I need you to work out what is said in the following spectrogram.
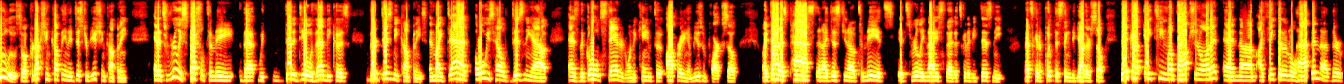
Hulu, so a production company and a distribution company. And it's really special to me that we did a deal with them because they're Disney companies. And my dad always held Disney out as the gold standard when it came to operating amusement parks. So my dad has passed, and I just, you know, to me, it's it's really nice that it's going to be Disney that's going to put this thing together. So they've got 18 month option on it, and um, I think that it'll happen. Uh, they're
